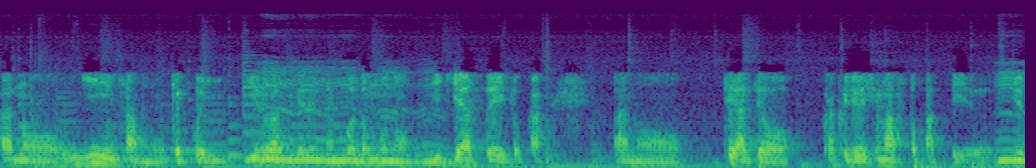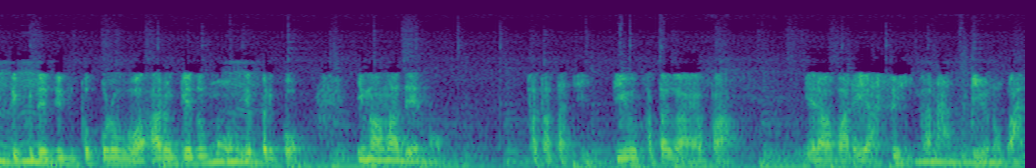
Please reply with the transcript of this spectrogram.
あの議員さんも結構いいるわけだよね、うん。うんうんうん。子供の行きやすいとか。あの手当を拡充しますとかっていううんうん。言ってくれてるところはあるけども、うん。やっぱりこう今までの方たちっていう方がやっぱ選ばれやすいかなっていうのが、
